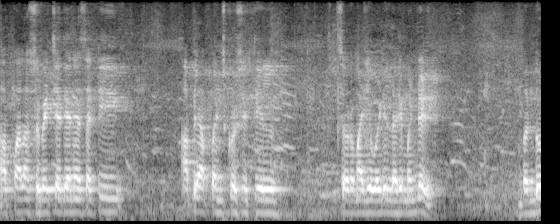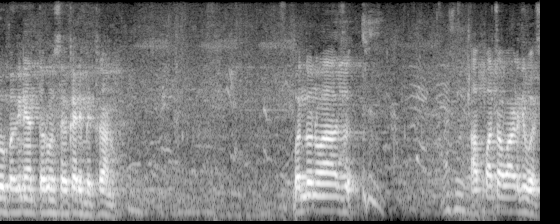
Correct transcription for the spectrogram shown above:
आप्पाला शुभेच्छा देण्यासाठी आपल्या पंचकृषीतील सर्व माझी वडीलधारी मंडळी बंधू भगिनी तरुण सहकारी मित्रांनो बंधूंनो आज आप्पाचा वाढदिवस.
